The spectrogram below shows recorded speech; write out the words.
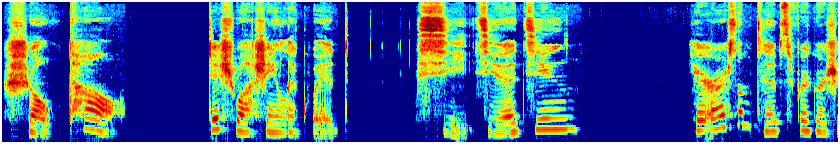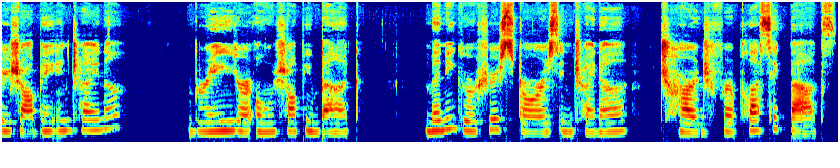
手套 dishwashing liquid 洗洁精 Here are some tips for grocery shopping in China. Bring your own shopping bag. Many grocery stores in China charge for plastic bags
